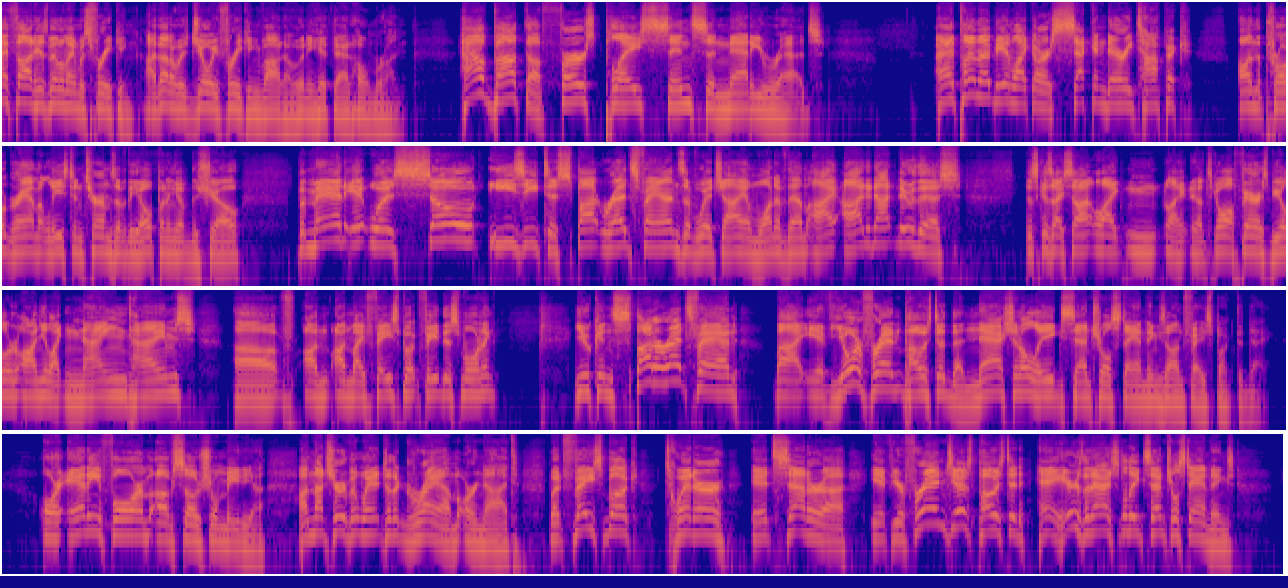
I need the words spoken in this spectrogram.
I thought his middle name was Freaking. I thought it was Joey Freaking Votto when he hit that home run. How about the first place Cincinnati Reds? I had planned that being like our secondary topic on the program, at least in terms of the opening of the show. But man, it was so easy to spot Reds fans, of which I am one of them. I, I did not do this just because I saw it like mm, like you know, to go all Ferris Bueller on you like nine times uh, on on my Facebook feed this morning. You can spot a Reds fan by if your friend posted the National League Central standings on Facebook today or any form of social media. I'm not sure if it went to the gram or not, but Facebook, Twitter, etc. If your friend just posted, "Hey, here's the National League Central standings,"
